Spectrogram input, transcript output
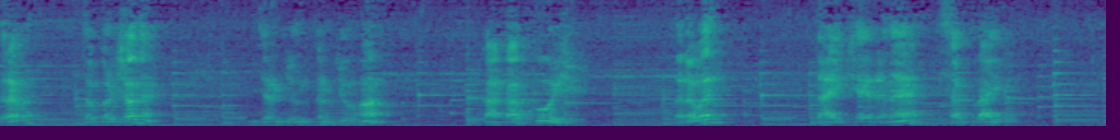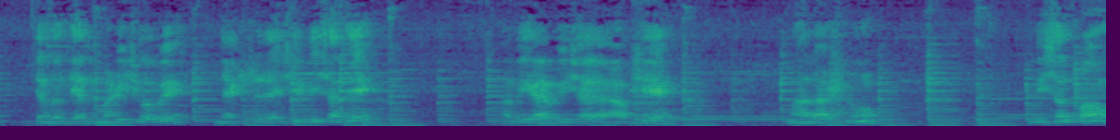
બરાબર? તો કરશો ને? જરૂર કરજો, હા? કાકા ખુશ. બરાબર? લાઈક શેર અને સબસ્ક્રાઈબ ચાલો, ત્યારે મળીશું હવે નેક્સ્ટ રેસીપી સાથે. હવે આ વિષય આવશે મહારાષ્ટ્રનું મિસલ પાવ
